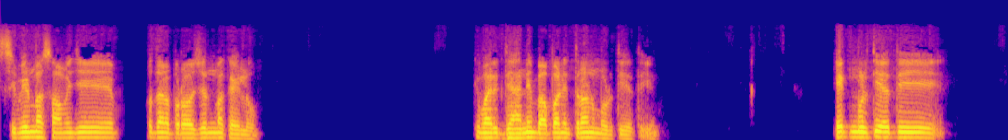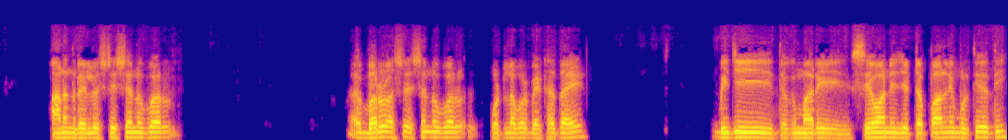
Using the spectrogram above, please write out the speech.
શિબિરમાં સ્વામીજીએ પોતાના પ્રવચનમાં કહેલું કે મારી ધ્યાની બાપાની ત્રણ મૂર્તિ હતી. એક મૂર્તિ હતી આનંદ રેલવે સ્ટેશન ઉપર બરોડા સ્ટેશન ઉપર પોટલા પર બેઠા હતા એ. બીજી તો કે મારી સેવાની જે ટપાલની મૂર્તિ હતી,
